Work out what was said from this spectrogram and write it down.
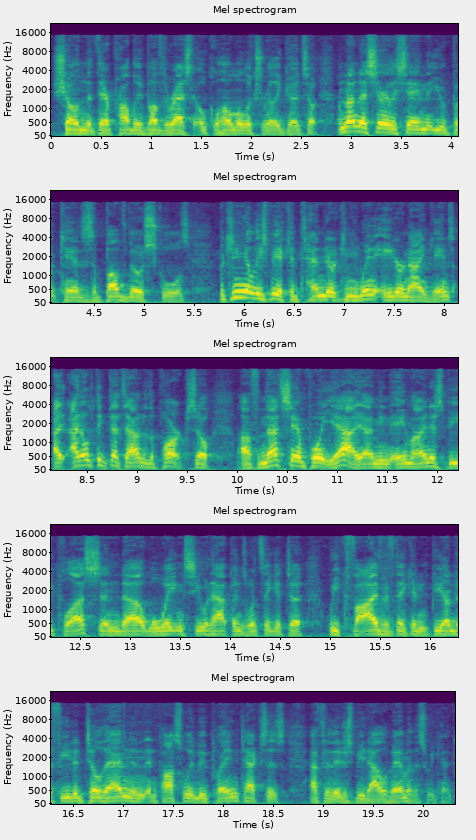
shown that they're probably above the rest. Oklahoma looks really good. So I'm not necessarily saying that you would put Kansas above those schools, but can you at least be a contender? Can you win eight or nine games? I, I don't think that's out of the park. So uh, from that standpoint, yeah, I mean A minus, B plus, and uh, we'll wait and see what happens once they get to week five if they can be undefeated till then and, and possibly be playing Texas after they just beat Alabama this weekend.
